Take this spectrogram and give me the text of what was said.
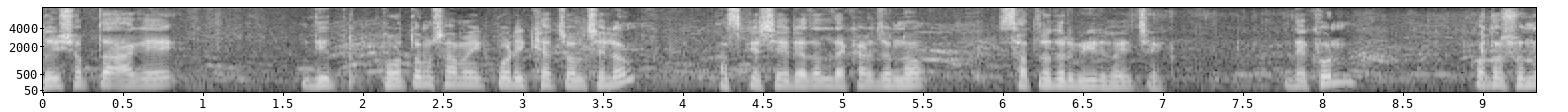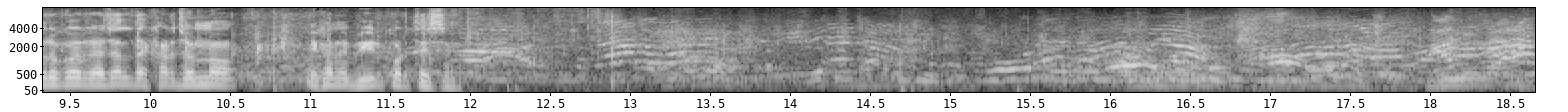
দুই সপ্তাহ আগে প্রথম সাময়িক পরীক্ষা চলছিল। আজকে সেই রেজাল্ট দেখার জন্য ছাত্রদের ভিড় হয়েছে। দেখুন, কত সুন্দর করে রেজাল্ট দেখার জন্য এখানে ভিড় করতেছে। আমার এক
